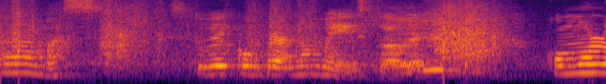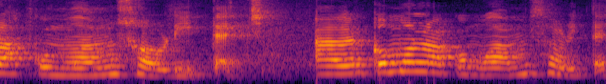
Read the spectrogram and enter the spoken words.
Nada más. Estuve comprándome esto. A ver cómo lo acomodamos ahorita. A ver cómo lo acomodamos ahorita.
